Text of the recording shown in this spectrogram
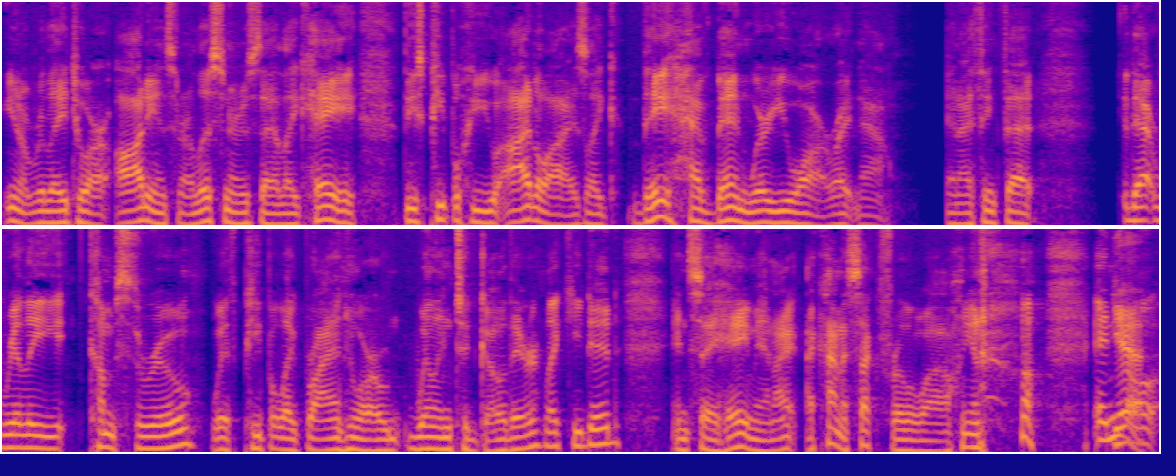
you know relate to our audience and our listeners that like hey these people who you idolize like they have been where you are right now and i think that that really comes through with people like Brian who are willing to go there like he did and say, Hey man, I, I kind of sucked for a little while, you know? and you Yeah. know,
